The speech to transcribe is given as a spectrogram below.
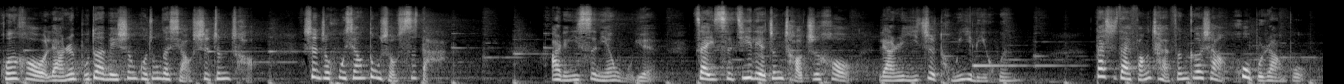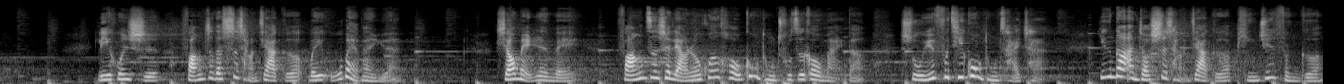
婚后，两人不断为生活中的小事争吵，甚至互相动手厮打。二零一四年五月，在一次激烈争吵之后，两人一致同意离婚，但是在房产分割上互不让步。离婚时，房子的市场价格为五百万元。小美认为，房子是两人婚后共同出资购买的，属于夫妻共同财产，应当按照市场价格平均分割。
